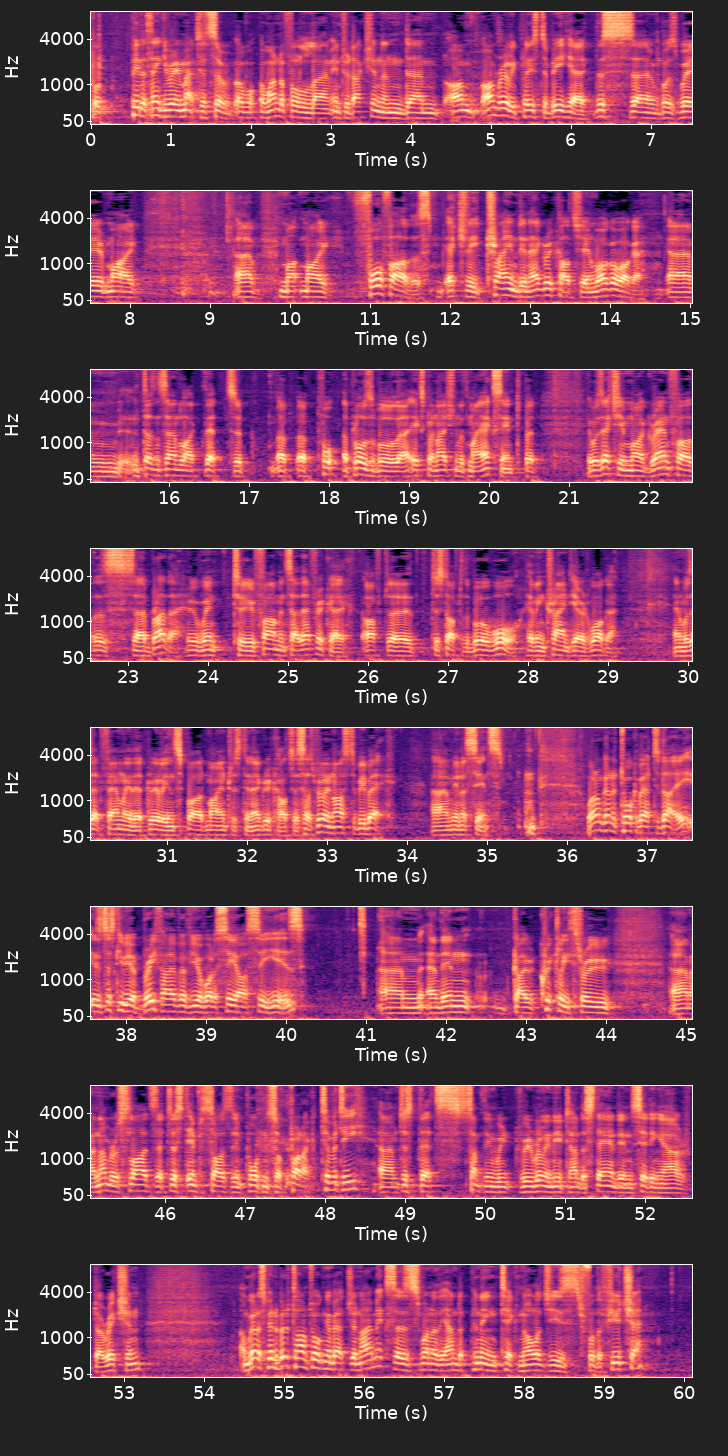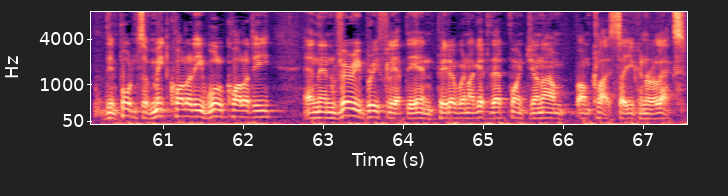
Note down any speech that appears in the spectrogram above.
Well, Peter, thank you very much. It's a, a, a wonderful um, introduction, and um, I'm, I'm really pleased to be here. This uh, was where my, uh, my, my forefathers actually trained in agriculture in Wagga Wagga. Um, it doesn't sound like that's a, a, a plausible uh, explanation with my accent, but it was actually my grandfather's uh, brother who went to farm in South Africa after just after the Boer War, having trained here at Wagga, and was that family that really inspired my interest in agriculture. So it's really nice to be back, um, in a sense. what I'm going to talk about today is just give you a brief overview of what a CRC is, um, and then go quickly through um, a number of slides that just emphasise the importance of productivity. Um, just that's something we, we really need to understand in setting our direction. I'm going to spend a bit of time talking about genomics as one of the underpinning technologies for the future, the importance of meat quality, wool quality, and then very briefly at the end, Peter, when I get to that point, you know I'm, I'm close, so you can relax.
